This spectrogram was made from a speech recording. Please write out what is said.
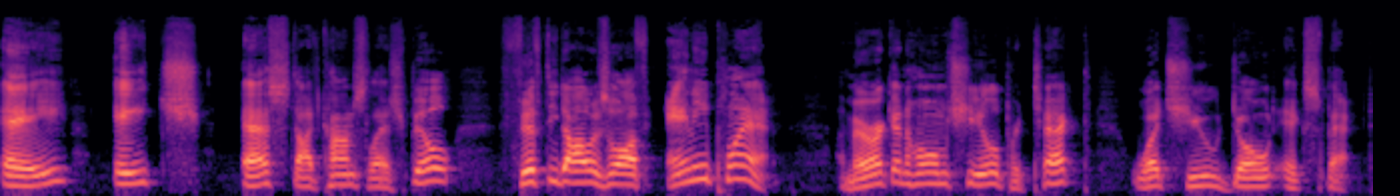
ahs.com slash bill. $50 off any plan. American Home Shield Protect what you don't expect.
